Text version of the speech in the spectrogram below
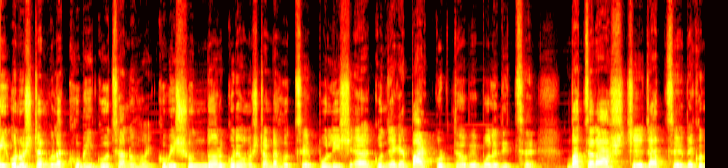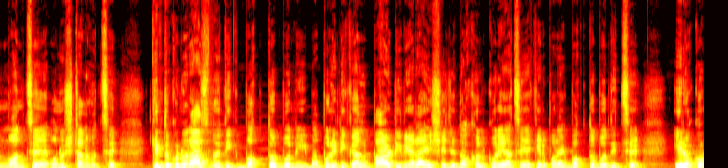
এই অনুষ্ঠানগুলো খুবই গোছানো হয়। খুবই সুন্দর করে অনুষ্ঠানটা হচ্ছে। পুলিশ কোন জায়গায় পার্ক করতে হবে বলে দিচ্ছে। বাচ্চারা আসছে, যাচ্ছে। দেখুন, মঞ্চে অনুষ্ঠান হচ্ছে। কিন্তু কোনো রাজনৈতিক বক্তব্য নেই বা পলিটিক্যাল পার্টির এরা এসে যে দখল করে আছে, একের পর এক বক্তব্য দিচ্ছে। এরকম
